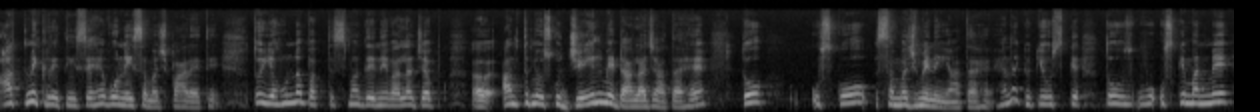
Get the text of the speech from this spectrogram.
आत्मिक रीति से है वो नहीं समझ पा रहे थे। तो यहुन्ना बपतिस्मा देने वाला जब अंत में उसको जेल में डाला जाता है तो उसको समझ में नहीं आता है है ना? क्योंकि उसके तो वो उसके मन में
